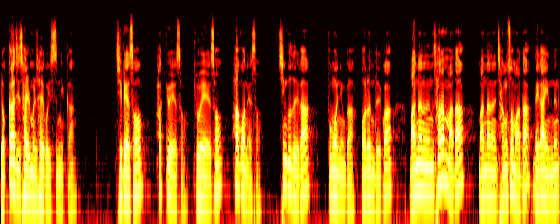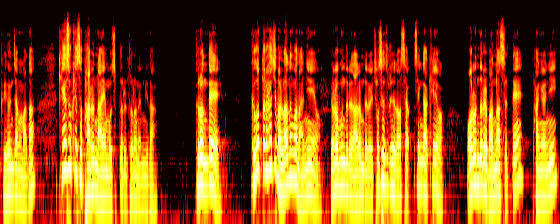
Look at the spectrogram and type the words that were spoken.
몇 가지 삶을 살고 있습니까? 집에서, 학교에서, 교회에서, 학원에서, 친구들과 부모님과 어른들과 만나는 사람마다 만나는 장소마다 내가 있는 그 현장마다 계속해서 다른 나의 모습들을 드러냅니다. 그런데 그것들을 하지 말라는 건 아니에요. 여러분들의 나름대로의 처세술이라고 세- 생각해요. 어른들을 만났을 때 당연히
